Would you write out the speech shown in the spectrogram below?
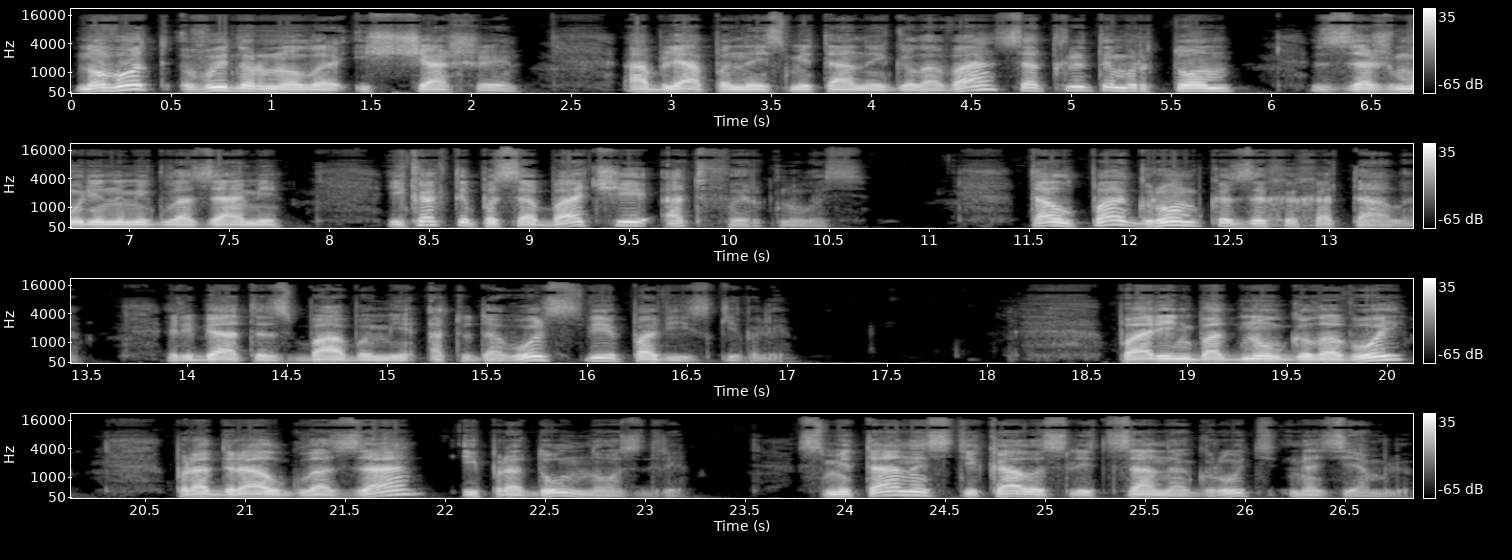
Но вот вынырнула из чаши обляпанная сметаной голова с открытым ртом, с зажмуренными глазами, и как-то по-собачьи отфыркнулась. Толпа громко захохотала. Ребята с бабами от удовольствия повизгивали. Парень боднул головой, продрал глаза и продул ноздри. Сметана стекала с лица на грудь на землю.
